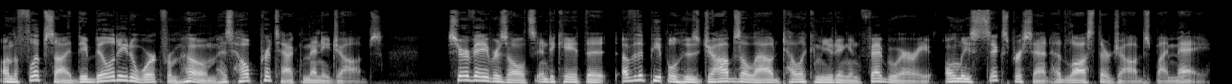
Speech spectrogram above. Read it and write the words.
On the flip side, the ability to work from home has helped protect many jobs. Survey results indicate that of the people whose jobs allowed telecommuting in February, only 6% had lost their jobs by May.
